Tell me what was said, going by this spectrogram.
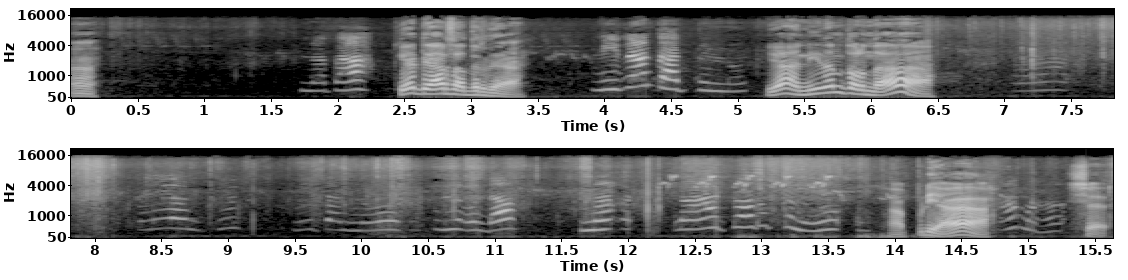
ஆ. கேட்டு யார் சாத்துறது? ஏன் நீ தானே திறந்தா அப்படியா? சரி.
